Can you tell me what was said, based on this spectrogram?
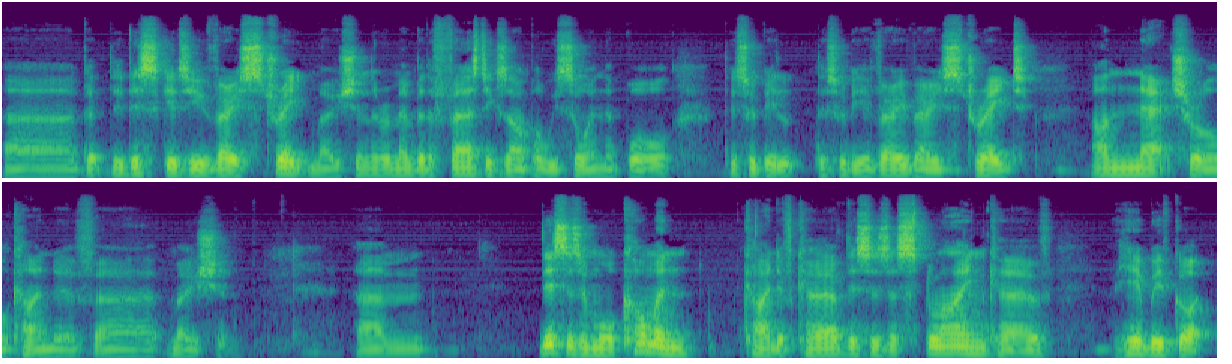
Uh, but this gives you very straight motion. Remember the first example we saw in the ball. This would be this would be a very very straight, unnatural kind of uh, motion. Um, this is a more common kind of curve. This is a spline curve. Here we've got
